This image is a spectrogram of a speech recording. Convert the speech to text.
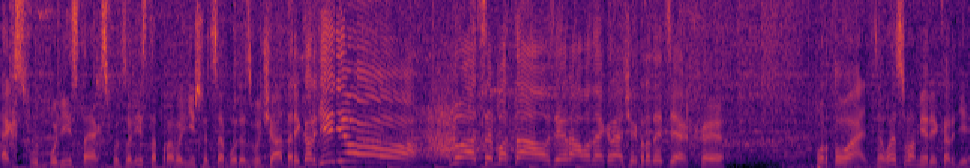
екс-футболіста, екс-футзаліста. Правильніше це буде звучати. Рікардіньо! Ну а це Батао зіграв у найкращих традиціях е, португальця. Ось вам і Рікардіньо.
